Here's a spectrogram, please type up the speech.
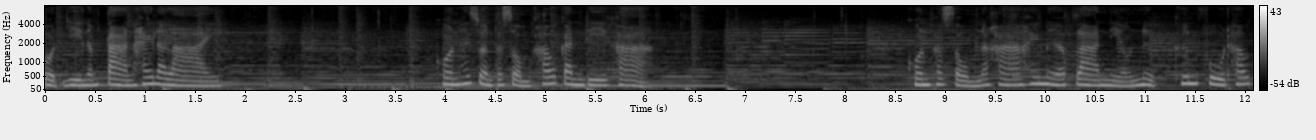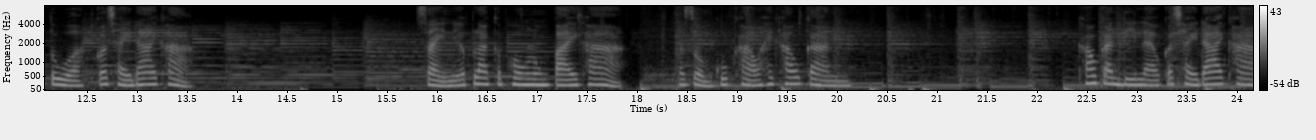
กดยีน้ำตาลให้ละลาย คนให้ส่วนผสมเข้ากันดีค่ะ คนผสมนะคะให้เนื้อปลาเหนียวหนึบขึ้นฟูเท่าตัวก็ใช้ได้ค่ะ ใส่เนื้อปลากระพงลงไปค่ะ ผสมคลุกเคล้าให้เข้ากัน เข้ากันดีแล้วก็ใช้ได้ค่ะ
